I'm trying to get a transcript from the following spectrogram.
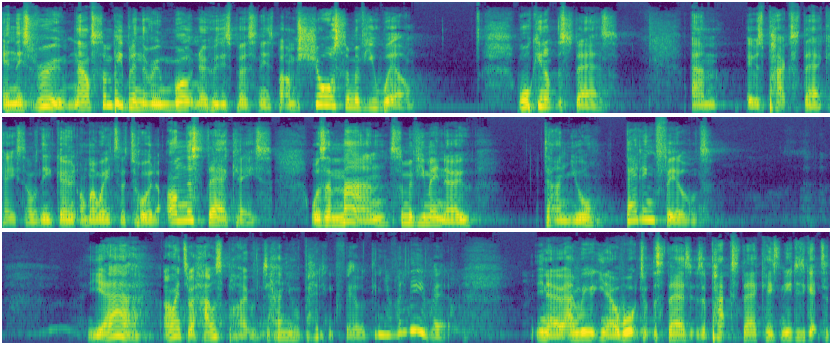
in this room. Now, some people in the room won't know who this person is, but I'm sure some of you will. Walking up the stairs, um, it was a packed staircase. I was going on my way to the toilet. On the staircase was a man, some of you may know, Daniel Bedingfield. Yeah, I went to a house party with Daniel Bedingfield. Can you believe it? You know, and we, you know, walked up the stairs. It was a packed staircase. Needed to get to,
